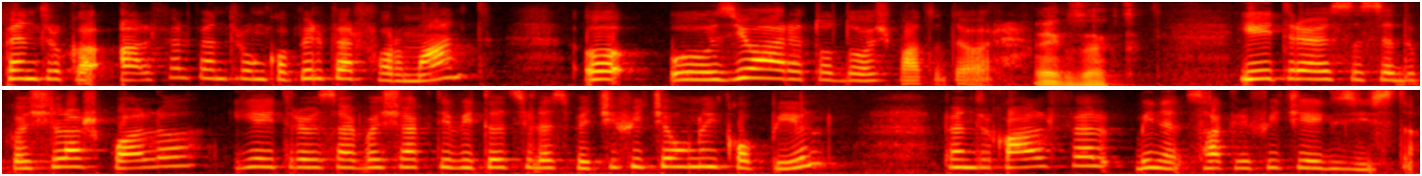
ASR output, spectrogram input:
Pentru că altfel, pentru un copil performant, uh, ziua are tot 24 de ore. Exact. Ei trebuie să se ducă și la școală, ei trebuie să aibă și activitățile specifice unui copil, pentru că altfel, bine, sacrificii există.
